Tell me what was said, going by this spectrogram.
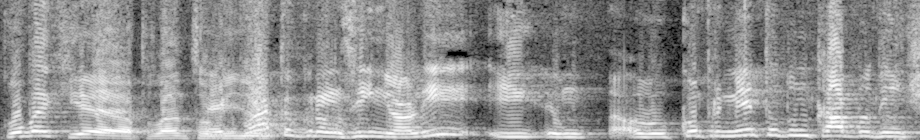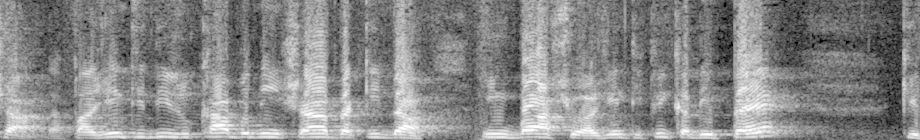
Como é que é a planta o É milho? quatro grãozinhos ali e um- o comprimento de um cabo de enxada. A gente diz o cabo de enxada que dá embaixo, a gente fica de pé, que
